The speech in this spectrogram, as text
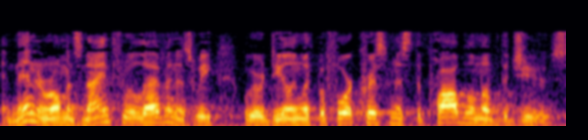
And then in Romans 9 through 11, as we, we were dealing with before Christmas, the problem of the Jews.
